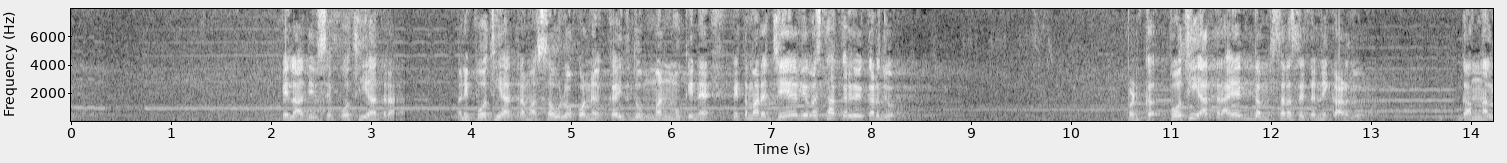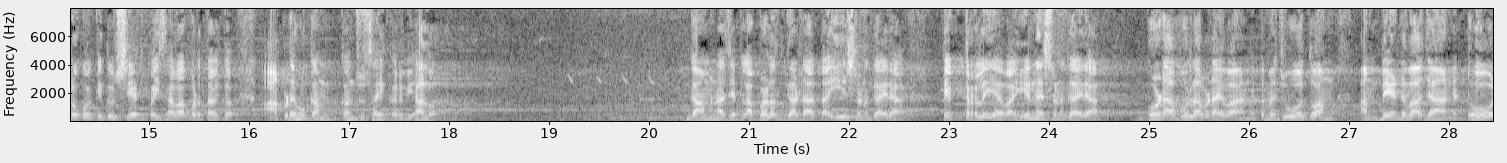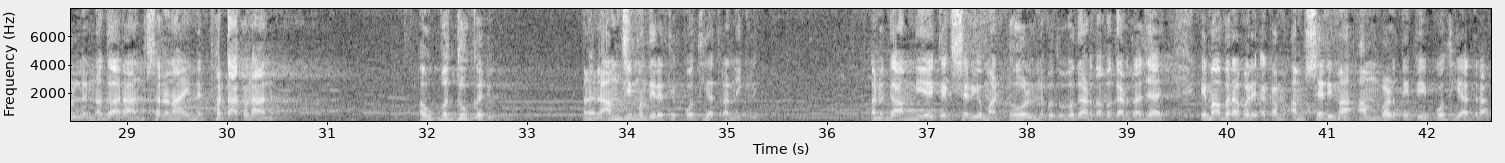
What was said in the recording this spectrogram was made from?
પેલા દિવસે પોથીયાત્રા. અને પોથીયાત્રામાં સૌ લોકોને કહી દીધું મન મૂકીને કે તમારે જે વ્યવસ્થા કરવી હોય કરજો. પણ પોથીયાત્રા એકદમ સરસ રીતે નીકાળજો. ગામના લોકોએ કીધું, શેઠ પૈસા વાપરતા હોય તો આપણે શું કામ કંજુસાઈ કરવી? હાલો. ગામના જેટલા બળદગાડા હતા એ શણગાર્યા. ટ્રેક્ટર લઈ આવ્યા, એને શણગાર્યા. ઘોડા બોલાવડાવ્યા ને તમે જુઓ તો આમ આમ બેન્ડ વાજા ને ઢોલ ને નગારા ને શરણાઈ ને ફટાકડા ને આવું બધું કર્યું. અને રામજી મંદિરેથી પોથયાત્રા નીકળી. અને ગામની એક એક શેરીઓમાં ઢોલ ને બધું વગાડતા વગાડતા જાય. એમાં બરાબર એક આમ આમ શેરીમાં આમ વળતી હતી પોથયાત્રા.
